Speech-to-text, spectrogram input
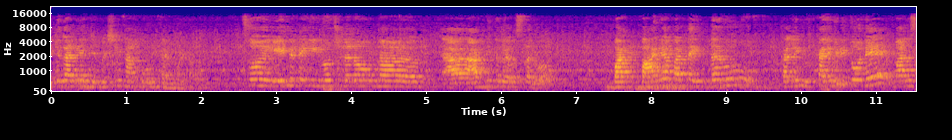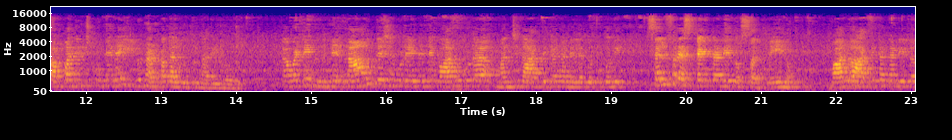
ఎదగాలి అని చెప్పేసి నా కోరిక అనమాట సో ఏంటంటే ఈ రోజులలో ఉన్న ఆర్థిక వ్యవస్థలో భార్య భర్త ఇద్దరు కలి కలివిడితోనే వాళ్ళు సంపాదించుకుంటేనే ఇల్లు నడపగలుగుతున్నారు ఈరోజు కాబట్టి నా ఉద్దేశం కూడా ఏంటంటే వాళ్ళు కూడా మంచిగా ఆర్థికంగా నిలదొక్కుని సెల్ఫ్ రెస్పెక్ట్ అనేది వస్తుంది మెయిన్. వాళ్ళు ఆర్థికంగా నిల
